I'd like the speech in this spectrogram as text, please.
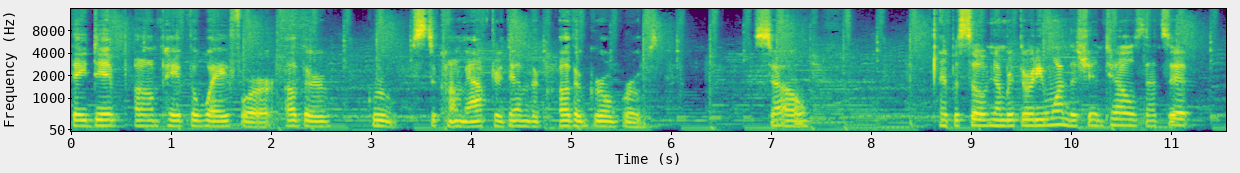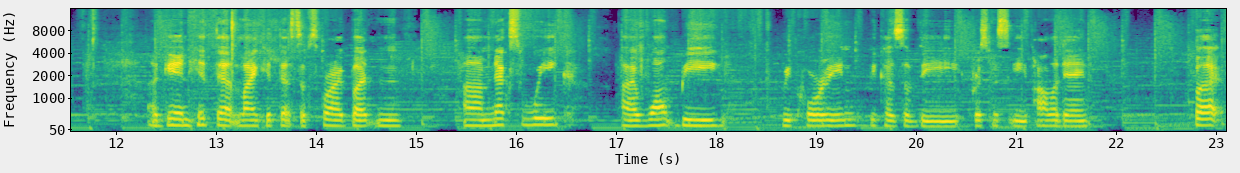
they did um, pave the way for other groups to come after them the other girl groups. So episode number 31 the chantels that's it. Again hit that like hit that subscribe button. Um, next week i won't be recording because of the christmas eve holiday. But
